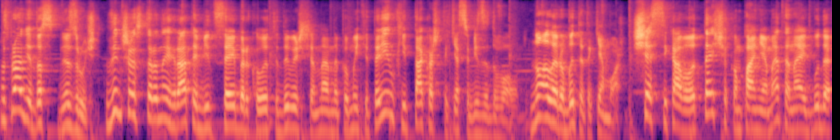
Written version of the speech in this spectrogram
Насправді досить незручно. З іншої сторони, грати Beat Saber, коли ти дивишся на непомиті тарілки, також таке собі задоволення. Ну але робити таке можна. Ще з цікавого те, що компанія Meta навіть буде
